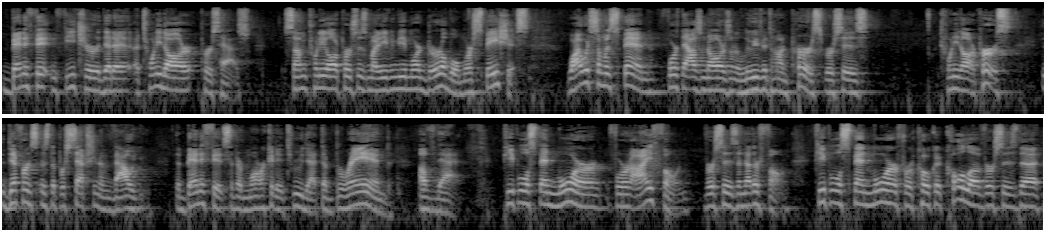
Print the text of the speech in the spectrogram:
benefit and feature that a, a $20 purse has. Some $20 purses might even be more durable, more spacious. Why would someone spend $4,000 on a Louis Vuitton purse versus $20 purse? The difference is the perception of value, the benefits that are marketed through that, the brand of that. People will spend more for an iPhone versus another phone. People will spend more for Coca Cola versus the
